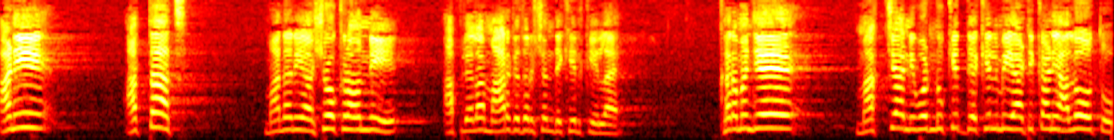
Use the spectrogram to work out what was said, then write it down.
आणि आत्ताच माननीय अशोकरावांनी आपल्याला मार्गदर्शन देखील केलं आहे खरं म्हणजे मागच्या निवडणुकीत देखील मी या ठिकाणी आलो होतो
